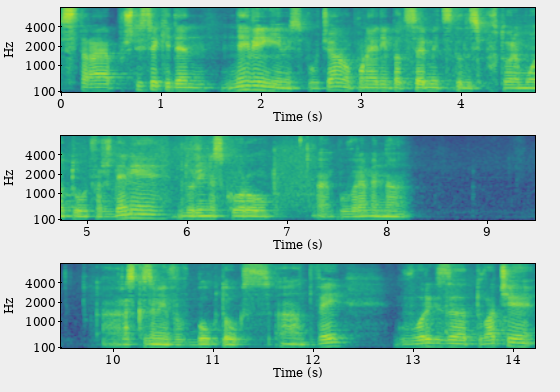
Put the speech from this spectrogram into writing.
старая почти всеки ден, не винаги ми се получава, но поне един път в седмицата да си повторя моето утвърждение. Дори наскоро, по време на разказа ми в Bulk Talks а, 2, говорих за това, че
